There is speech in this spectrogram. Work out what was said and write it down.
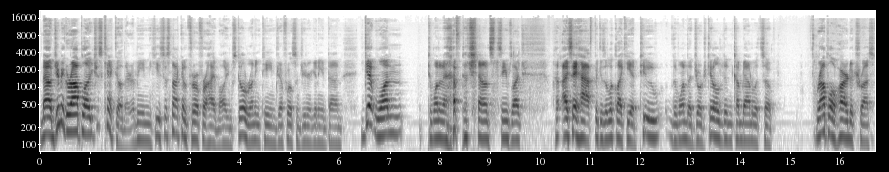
Now, Jimmy Garoppolo, you just can't go there. I mean, he's just not going to throw for a high volume. Still a running team. Jeff Wilson Jr. getting it done. You get one to one and a half touchdowns, it seems like. I say half because it looked like he had two, the one that George Kittle didn't come down with. So Garoppolo hard to trust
